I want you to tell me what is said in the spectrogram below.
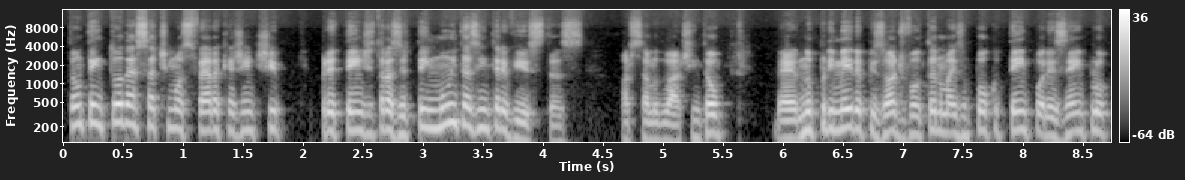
Então tem toda essa atmosfera que a gente pretende trazer. Tem muitas entrevistas, Marcelo Duarte. Então, é, no primeiro episódio, voltando mais um pouco, tem, por exemplo,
